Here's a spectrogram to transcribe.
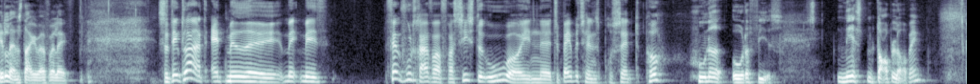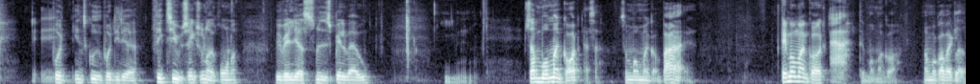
eller andet stak i hvert fald af. Så det er jo klart, at med, øh, med, med fem fuldtræffere fra sidste uge og en øh, tilbagebetalingsprocent på 188. Næsten dobbelt op, ikke? På et indskud på de der fiktive 600 kroner, vi vælger at smide i spil hver uge. Så må man godt, altså. Så må man godt. Bare, det må man godt. ja, det må man godt. Man må godt være glad.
